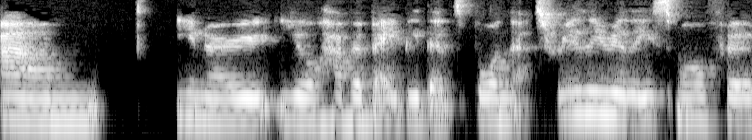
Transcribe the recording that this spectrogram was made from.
um, you know you'll have a baby that's born that's really really small for,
